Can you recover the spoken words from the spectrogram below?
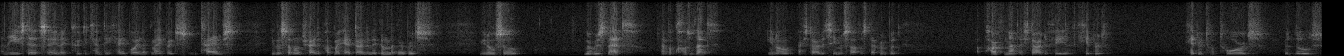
and they used to say like Kunta Kinte hey boy like my boots times. Even someone tried to put my head down to make them like their boots. You know, so there was that and because of that you know, I started to see myself as different, but apart from that, I started to feel hatred. Hatred towards those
